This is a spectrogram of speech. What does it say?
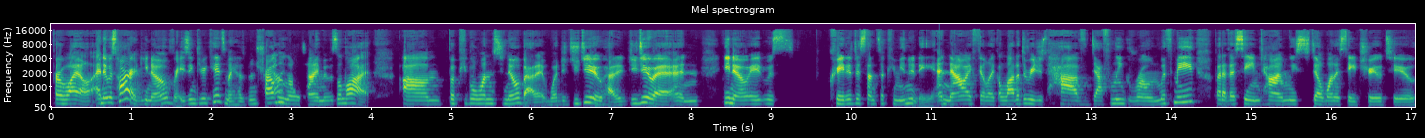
for a while. And it was hard, you know, raising three kids. My husband's traveling all the time. It was a lot. Um, but people wanted to know about it. What did you do? How did you do it? And, you know, it was created a sense of community. And now I feel like a lot of the readers have definitely grown with me, but at the same time, we still want to stay true to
